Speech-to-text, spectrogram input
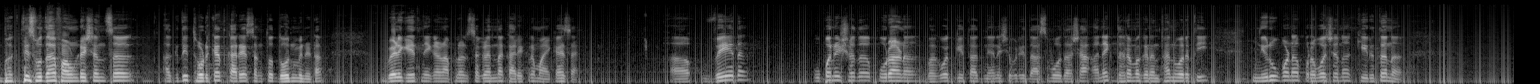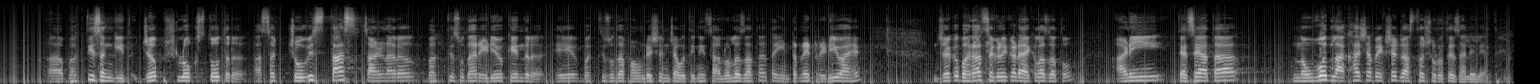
भक्तिसुधा फाउंडेशनचं अगदी थोडक्यात कार्य सांगतो दोन मिनिटात. वेळ घेत नाही कारण आपल्याला सगळ्यांना कार्यक्रम ऐकायचा आहे. वेद उपनिषद पुराण भगवद्गीता ज्ञानेश्वरी दासबोध अशा अनेक धर्मग्रंथांवरती निरूपणं प्रवचनं कीर्तनं भक्ती भक्तिसंगीत जप श्लोक स्तोत्र असं चोवीस तास चालणारं भक्तीसुद्धा रेडिओ केंद्र हे भक्तीसुद्धा फाउंडेशनच्या वतीने चालवलं जातं. तर इंटरनेट रेडिओ आहे. जगभरात सगळीकडे ऐकला जातो आणि त्याचे आता नव्वद लाखाच्यापेक्षा जास्त श्रोते झालेले आहेत.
